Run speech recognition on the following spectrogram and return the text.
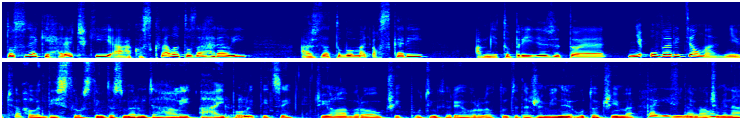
to sú nejaké herečky a ako skvele to zahrali a že za to budú mať Oscary. A mne to príde, že to je neuveriteľné niečo. Ale diskurs týmto smerom ťahali aj politici. Či Lavrov, či Putin, ktorí hovorili o tom, teda, že my neútočíme. Takisto, my neútočíme no. na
